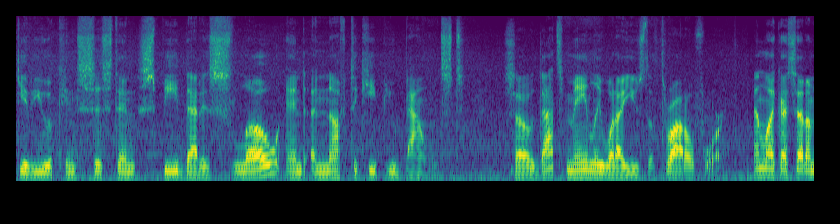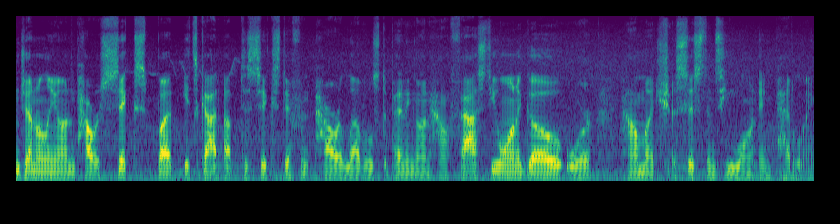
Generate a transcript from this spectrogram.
give you a consistent speed that is slow and enough to keep you balanced. So that's mainly what I use the throttle for. And like I said, I'm generally on power 6, but it's got up to 6 different power levels depending on how fast you want to go or how much assistance you want in pedaling.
